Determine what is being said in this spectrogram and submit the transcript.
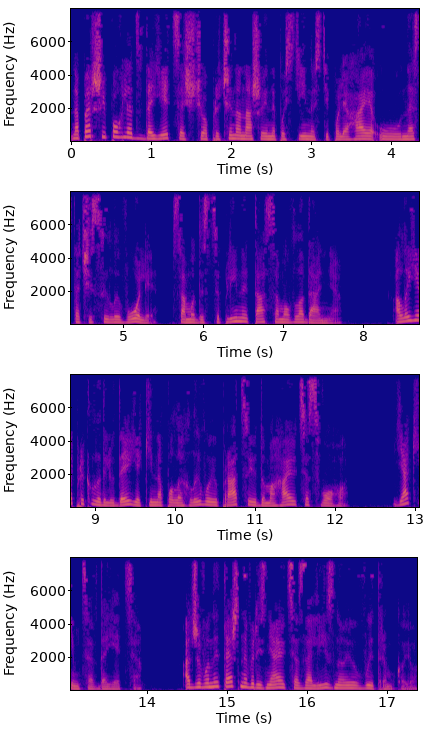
На перший погляд здається, що причина нашої непостійності полягає у нестачі сили волі, самодисципліни та самовладання. Але є приклади людей, які наполегливою працею домагаються свого. Як їм це вдається? Адже вони теж не вирізняються залізною витримкою.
